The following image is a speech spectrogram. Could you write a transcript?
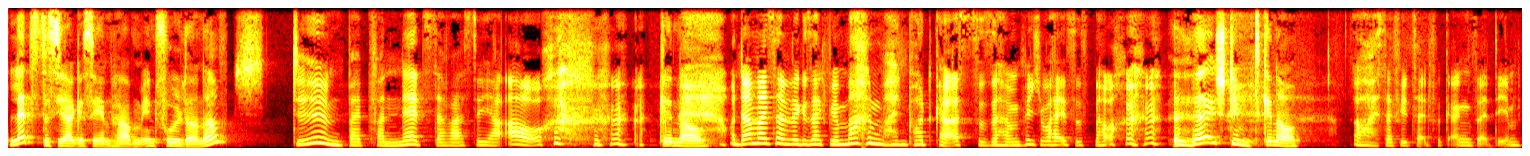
letztes Jahr gesehen haben in Fulda, ne? Stimmt, bei Vernetzt, da warst du ja auch. Genau. Und damals haben wir gesagt, wir machen mal einen Podcast zusammen. Ich weiß es noch. Stimmt, genau. Oh, ist da viel Zeit vergangen seitdem.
